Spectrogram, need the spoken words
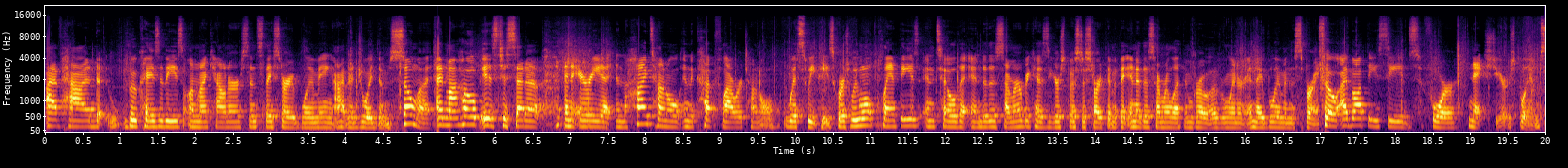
I've had bouquets of these on my counter since they started blooming. I've enjoyed them so much. And my hope is to set up an area in the high tunnel, in the cut flower tunnel with sweet peas. Of course, we won't plant these until the end of the summer because you're supposed to start them at the end of the summer, let them grow over winter, and they bloom in the spring. So I bought these seeds for next year's blooms.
